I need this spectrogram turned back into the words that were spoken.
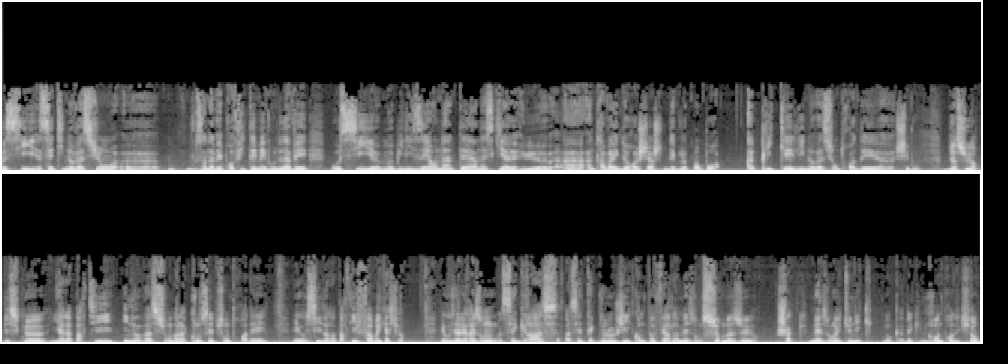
euh, si cette innovation euh, vous en avez profité, mais vous l'avez aussi euh, mobilisée en interne. Est-ce qu'il y a eu euh, un, un, travail de recherche de développement pour appliquer l'innovation 3D chez vous? Bien sûr, puisqu'il y a la partie innovation dans la conception 3D et aussi dans la partie fabrication. Et vous avez raison, c'est grâce à cette technologie qu'on peut faire de la maison sur mesure chaque maison est unique, donc avec une grande production,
